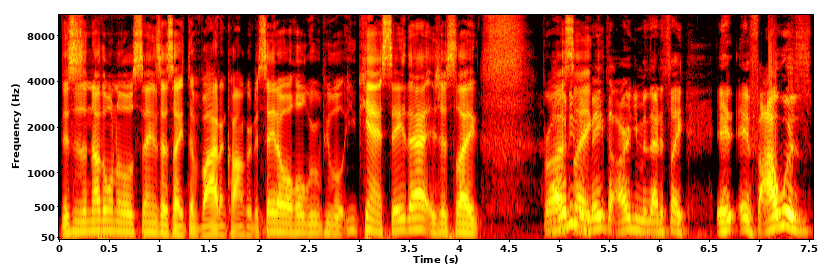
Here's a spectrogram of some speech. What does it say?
this is another one of those things that's like divide and conquer to say to a whole group of people you can't say that it's just like bro I would even like make the argument that it's like if I was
